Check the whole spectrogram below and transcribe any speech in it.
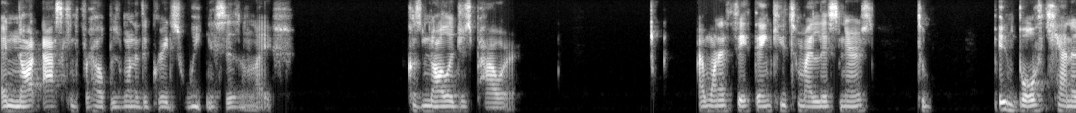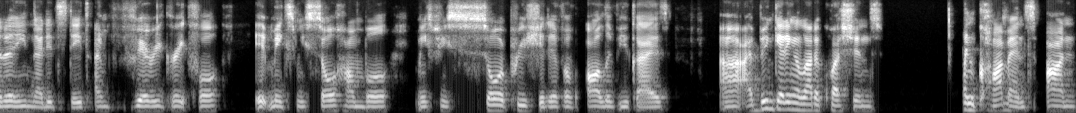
and not asking for help is one of the greatest weaknesses in life because knowledge is power. I want to say thank you to my listeners to in both canada and united states. I'm very grateful. It makes me so humble makes me so appreciative of all of you guys. Uh, i've been getting a lot of questions and comments on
